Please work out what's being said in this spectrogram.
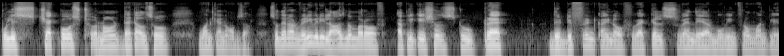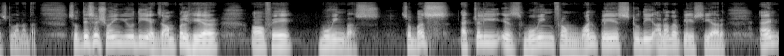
police check post or not that also one can observe. So, there are very very large number of applications to track the different kind of vehicles when they are moving from one place to another. So, this is showing you the example here of a moving bus. So, bus actually is moving from one place to the another place here and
